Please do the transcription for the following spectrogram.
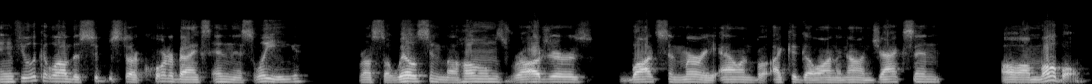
and if you look at a lot of the superstar quarterbacks in this league, Russell Wilson, Mahomes, Rodgers, Watson, Murray, Allen, I could go on and on, Jackson, all mobile.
